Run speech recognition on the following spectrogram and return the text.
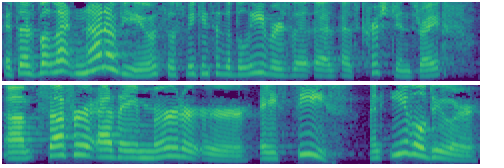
it says, but let none of you, so speaking to the believers as, as Christians, right, um, suffer as a murderer, a thief, an evildoer,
